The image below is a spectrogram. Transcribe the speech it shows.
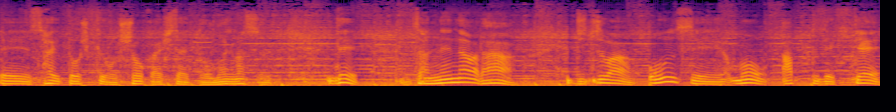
えーサイトを紹介したいと思います。で残念ながら実は音声もアップできて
